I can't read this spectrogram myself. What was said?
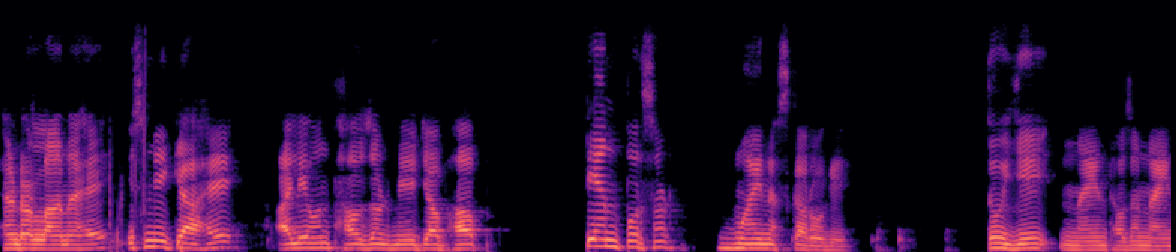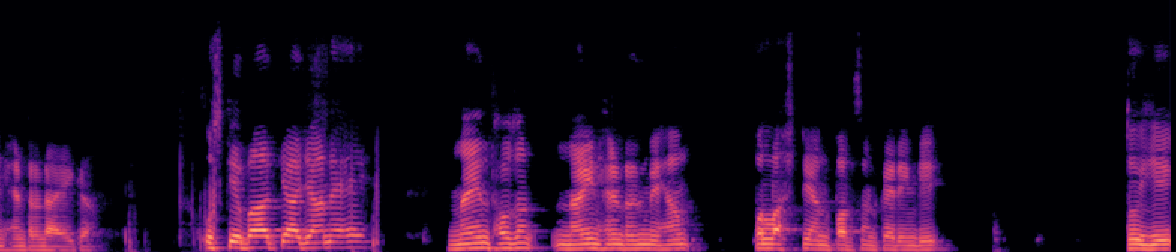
हंड्रेड लाना है। इसमें क्या है? अलेवन थाउज़ेंड में जब आप टेन परसेंट माइनस करोगे तो ये नाइन थाउज़ेंड नाइन हंड्रेड आएगा। उसके बाद क्या जाना है? नाइन थाउज़ेंड नाइन हंड्रेड में हम प्लस टेन परसेंट करेंगे तो ये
